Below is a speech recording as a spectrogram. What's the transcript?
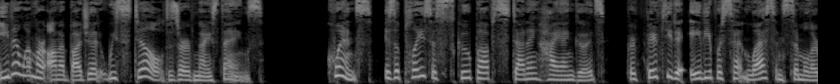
Even when we're on a budget, we still deserve nice things. Quince is a place to scoop up stunning high-end goods for 50 to 80% less than similar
